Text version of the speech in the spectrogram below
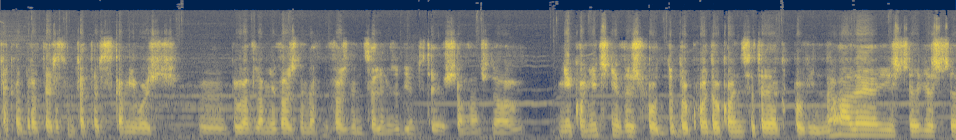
Taka braters, braterska miłość y, była dla mnie ważnym, ważnym celem, żeby ją tutaj osiągnąć. No, niekoniecznie wyszło do, do, do końca tak, jak powinno, ale jeszcze, jeszcze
